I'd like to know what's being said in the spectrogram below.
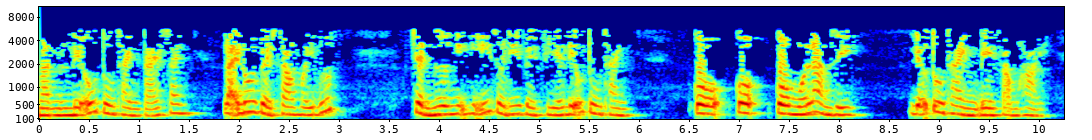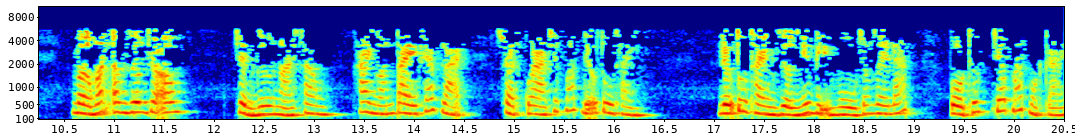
mặt Liễu Tu Thành tái xanh, lại lui về sau mấy bước. Trần Ngư nghĩ nghĩ rồi đi về phía Liễu Tu Thành. Cô, cô, cô muốn làm gì? Liễu Tu Thành đề phòng hỏi. Mở mắt âm dương cho ông. Trần Ngư nói xong, hai ngón tay khép lại, xoẹt qua trước mắt Liễu Tu Thành. Liễu Tu Thành dường như bị mù trong giây lát, vô thức chớp mắt một cái.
